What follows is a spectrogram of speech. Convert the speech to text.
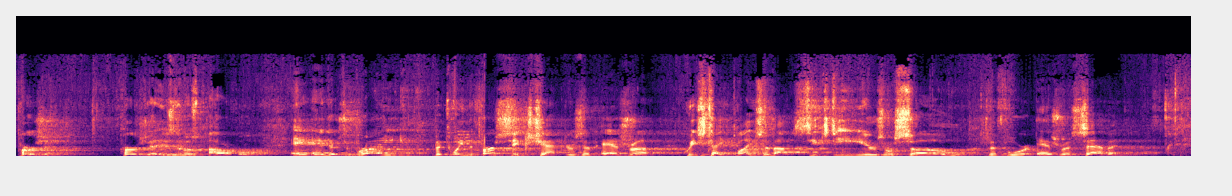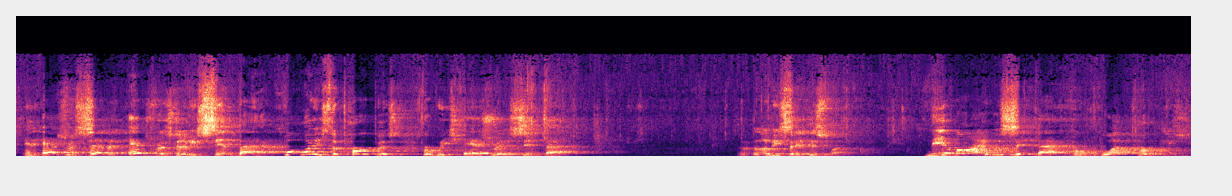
Persia. Persia is the most powerful. And, and, there's a break between the first six chapters of Ezra, which take place about 60 years or so before Ezra 7. In Ezra 7, Ezra is going to be sent back. What, what is the purpose for which Ezra is sent back? Let me say it this way Nehemiah was sent back for what purpose?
